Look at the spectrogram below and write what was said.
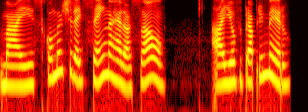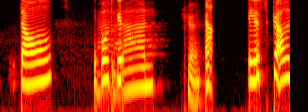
Mas como eu tirei 100 na redação, aí eu fui para primeiro. Então, o português. Caraca! Ah, nesse caso.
